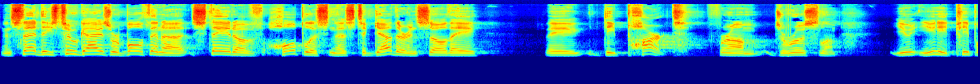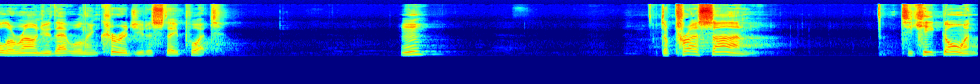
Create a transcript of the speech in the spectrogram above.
Instead, these two guys were both in a state of hopelessness together, and so they, they depart from Jerusalem. You, you need people around you that will encourage you to stay put. Hmm? To press on, to keep going.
